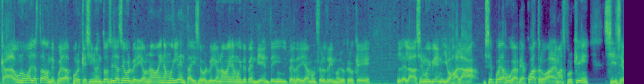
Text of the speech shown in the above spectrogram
cada uno vaya hasta donde pueda, porque si no entonces ya se volvería una vaina muy lenta y se volvería una vaina muy dependiente y perdería mucho el ritmo. Yo creo que la hacen muy bien y ojalá se pueda jugar de a cuatro. Además, porque si se,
